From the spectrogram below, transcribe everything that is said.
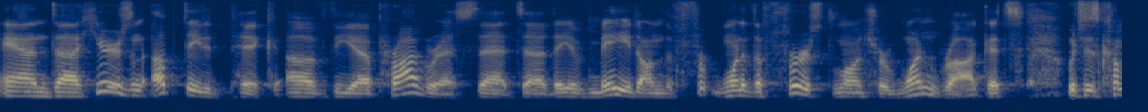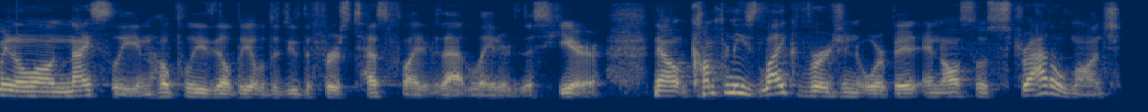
And uh, here's an updated pic of the uh, progress that uh, they have made on the one of the first LauncherOne rockets, which is coming along nicely, and hopefully they'll be able to do the first test flight of that later this year. Now, companies like Virgin Orbit and also Stratolaunch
